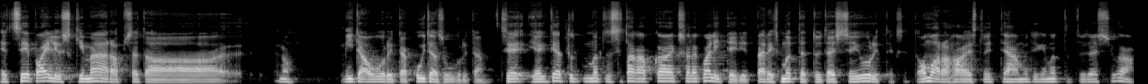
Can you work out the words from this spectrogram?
Et see paljuski määrab seda noh, mida uurida, kuidas uurida, see ja teatud mõttes see tagab ka, eks ole, kvaliteedi, et päris mõttetuid asju ei uuritaks, et oma raha eest võid teha muidugi mõttetuid asju ka.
